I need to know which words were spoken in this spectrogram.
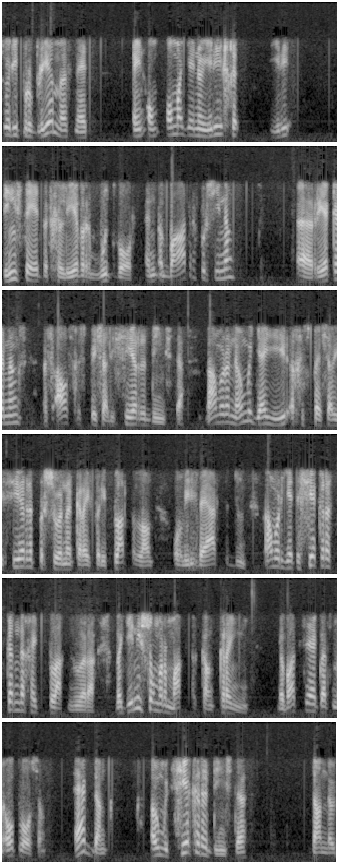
So die probleem is net en om omdat jy nou hierdie hierdie dienste het wat gelewer moet word in 'n watervoorsiening, uh rekenings is als gespesialiseerde dienste. Nou moet nou moet jy hier 'n gespesialiseerde persone kry vir die platteland om hierdie werk te doen. Nou moet jy 'n sekere kundigheidsvlak nodig wat jy nie sommer maklik kan kry nie. Nou wat sê ek wat is my oplossing? Ek dink ou met sekere dienste dan nou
